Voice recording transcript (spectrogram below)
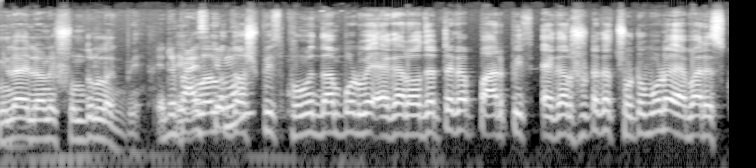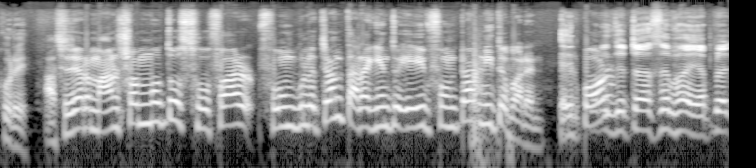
মিলাইলে অনেক সুন্দর লাগবে। এগুলো হলো কেমন? দশ পিস ফোমের দাম পড়বে এগারো হাজার টাকা পার পিস এগারোশো টাকা ছোট বড় অ্যাভারেজ করে। আচ্ছা যারা মানসম্মত সোফার ফোমগুলো চান তারা কিন্তু এই ফোমটা নিতে পারেন। এরপর যেটা আছে ভাই আপনার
